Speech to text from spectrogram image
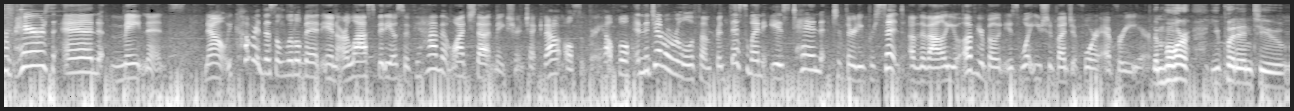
Repairs and maintenance. Now, we covered this a little bit in our last video, so if you haven't watched that, make sure and check it out. Also very helpful. And the general rule of thumb for this one is 10 to 30% of the value of your boat is what you should budget for every year. The more you put into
